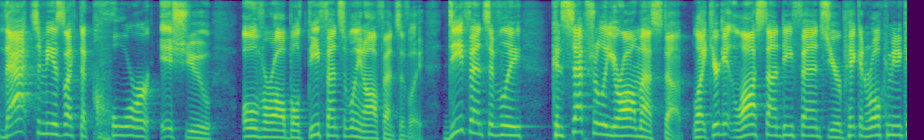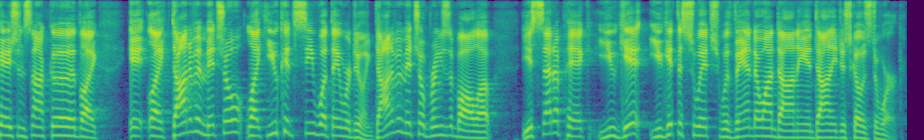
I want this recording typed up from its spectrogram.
that to me is like the core issue overall, both defensively and offensively. Defensively, conceptually, you're all messed up. Like you're getting lost on defense. Your pick and roll communication's not good. Like it. Like Donovan Mitchell. Like you could see what they were doing. Donovan Mitchell brings the ball up. You set a pick. You get you get the switch with Vando on Donnie, and Donnie just goes to work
